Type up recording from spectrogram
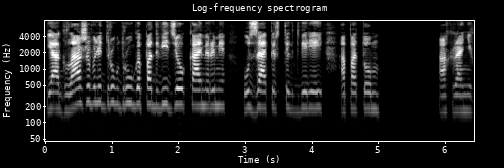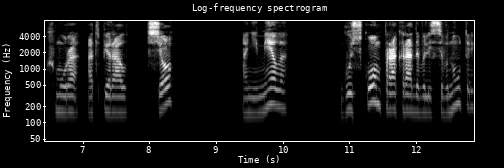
и оглаживали друг друга под видеокамерами у запертых дверей, а потом охранник хмуро отпирал. Все? Онемело, гуськом прокрадывались внутрь,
